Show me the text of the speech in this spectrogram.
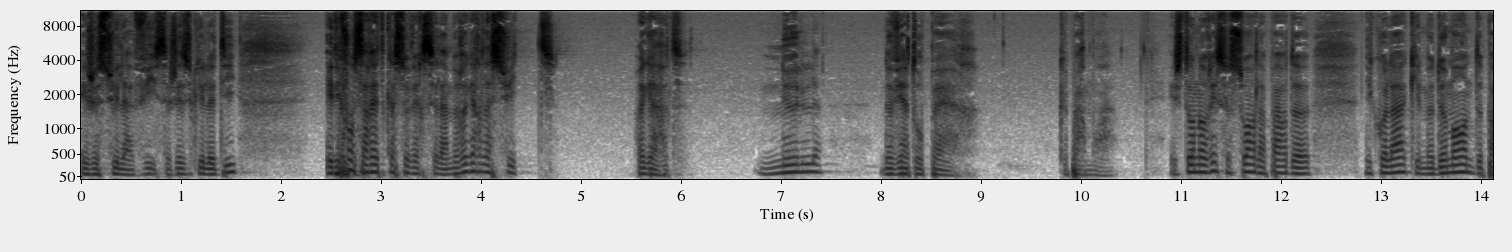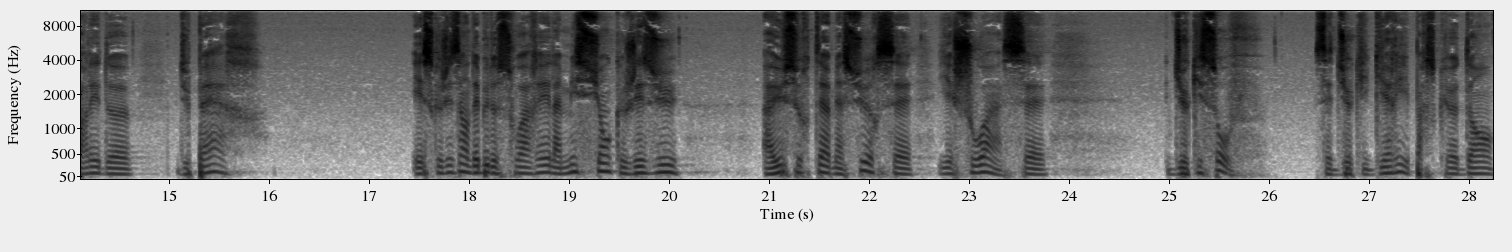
et je suis la vie. C'est Jésus qui le dit. Et des fois, on s'arrête qu'à ce verset-là. Mais regarde la suite. Regarde. Nul ne vient au Père que par moi. Et je t'honorerai ce soir de la part de Nicolas qu'il me demande de parler de, du Père. Et ce que je disais en début de soirée, la mission que Jésus a eue sur terre, bien sûr, c'est Yeshua, c'est Dieu qui sauve, c'est Dieu qui guérit, parce que dans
